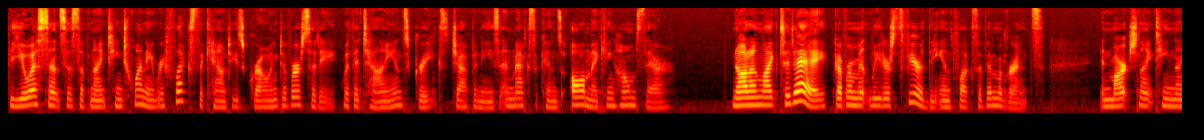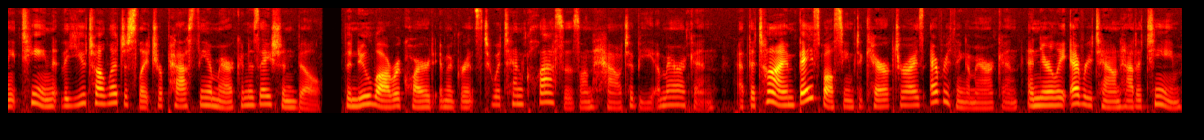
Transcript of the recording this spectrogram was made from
The U.S. Census of 1920 reflects the county's growing diversity, with Italians, Greeks, Japanese, and Mexicans all making homes there. Not unlike today, government leaders feared the influx of immigrants. In March 1919, the Utah legislature passed the Americanization Bill. The new law required immigrants to attend classes on how to be American. At the time, baseball seemed to characterize everything American, and nearly every town had a team.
